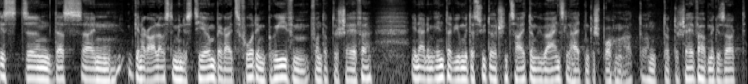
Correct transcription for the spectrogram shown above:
ist, ähm, dass ein General aus dem Ministerium bereits vor den Briefen von Dr. Schäfer in einem Interview mit der Süddeutschen Zeitung über Einzelheiten gesprochen hat. Und Dr. Schäfer hat mir gesagt,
